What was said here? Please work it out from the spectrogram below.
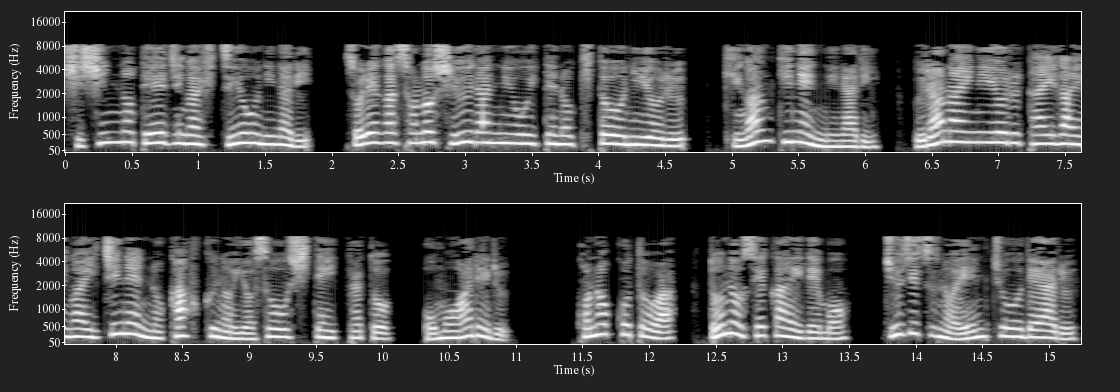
指針の提示が必要になり、それがその集団においての祈祷による祈願記念になり、占いによる大概が一年の家福の予想をしていたと思われる。このことは、どの世界でも、呪術の延長である、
